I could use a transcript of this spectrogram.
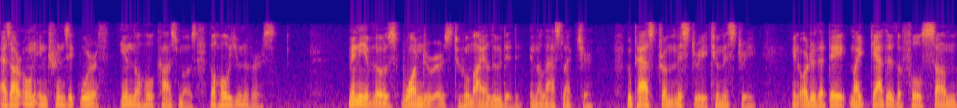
as our own intrinsic worth in the whole cosmos, the whole universe. Many of those wanderers to whom I alluded in the last lecture, who passed from mystery to mystery, in order that they might gather the full sum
